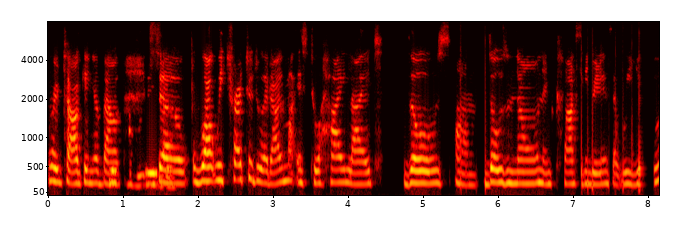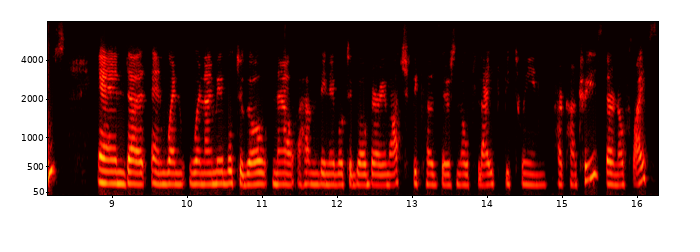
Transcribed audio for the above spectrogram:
we're talking about. So, what we try to do at Alma is to highlight those um, those known and classic ingredients that we use and uh, and when when i'm able to go now i haven't been able to go very much because there's no flight between our countries. There are no flights.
